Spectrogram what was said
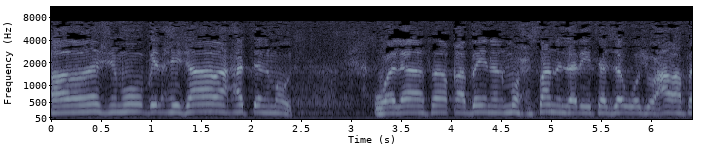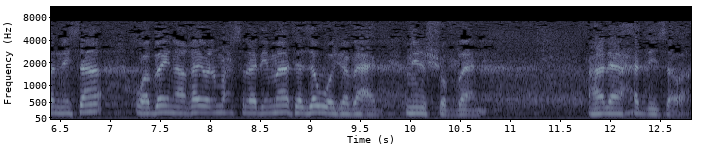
الرجم بالحجارة حتى الموت. ولا فرق بين المحصن الذي تزوج وعرف النساء وبين غير المحصن الذي ما تزوج بعد من الشبان. على حد سواء.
